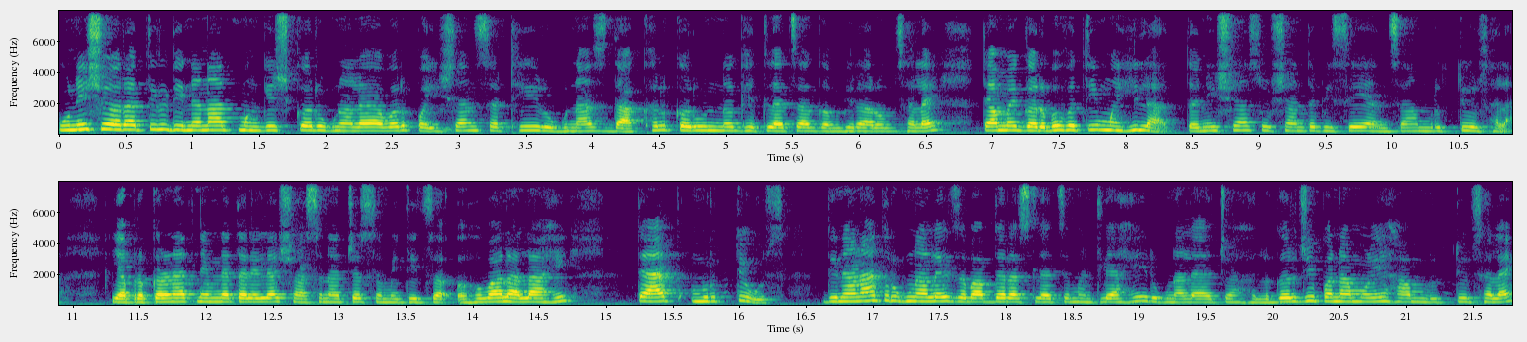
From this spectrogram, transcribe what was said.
पुणे शहरातील दीननाथ मंगेशकर रुग्णालयावर पैशांसाठी रुग्णास दाखल करून न घेतल्याचा गंभीर आरोप झालाय. त्यामुळे गर्भवती महिला तनिषा सुशांत भिसे यांचा मृत्यू झाला. या प्रकरणात नेमण्यात आलेल्या शासनाच्या समितीचा अहवाल आला आहे. त्यात मृत्यूस दिनानाथ रुग्णालय जबाबदार असल्याचे म्हटले आहे. रुग्णालयाच्या हलगर्जीपणामुळे हा मृत्यू झालाय.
